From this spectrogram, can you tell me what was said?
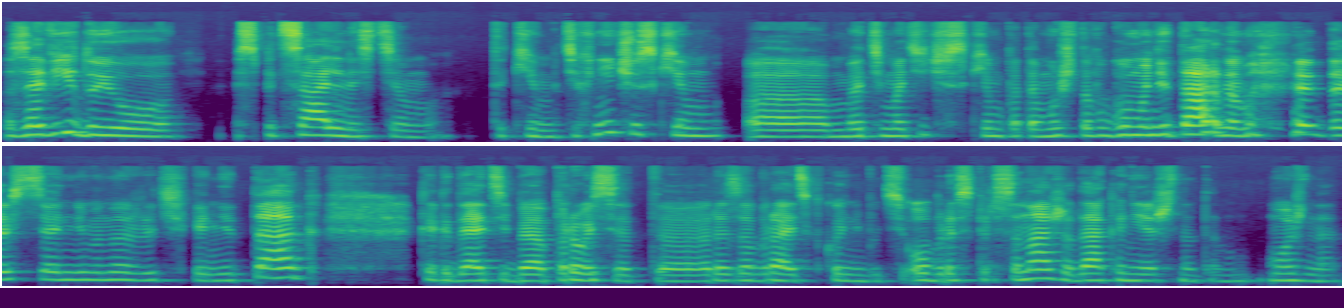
Завидую специальностям таким техническим, э, математическим, потому что в гуманитарном это все немножечко не так. Когда тебя просят э, разобрать какой-нибудь образ персонажа, да, конечно, там можно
